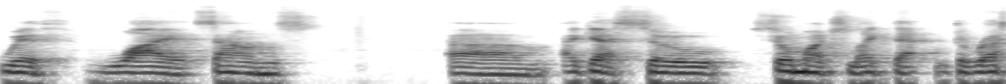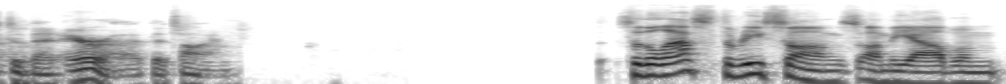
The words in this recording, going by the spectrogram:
with why it sounds um, I guess so so much like that the rest of that era at the time. So the last three songs on the album,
